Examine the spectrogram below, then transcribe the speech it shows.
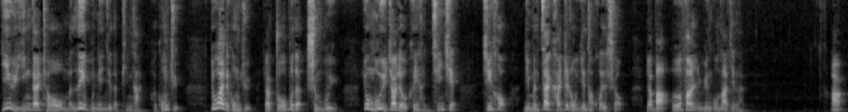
英语应该成为我们内部连接的平台和工具，对外的工具要逐步的是母语，用母语交流可以很亲切。今后你们在开这种研讨会的时候，要把俄方员工拉进来。二，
